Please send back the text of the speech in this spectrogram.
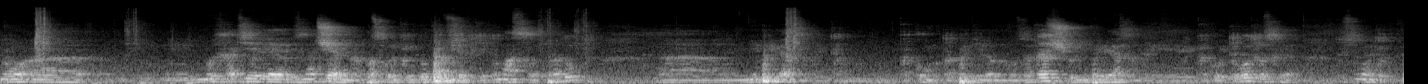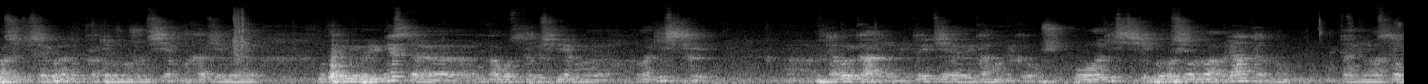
Но э, мы хотели изначально, поскольку группа все-таки это массовый продукт, э, не привязанный там, к какому-то определенному заказчику, не привязанный к какой-то отрасли, ну, это, по сути, свой продукт, который нужен всем. Мы хотели, ну, при выборе места руководствовались первой логистикой, а, второй кадрами, третья экономикой, в общем. По логистике было всего два варианта. Ну, Дальний Восток,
